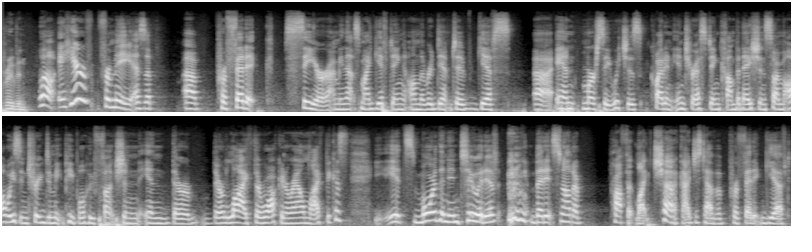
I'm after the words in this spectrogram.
proven? Well, here for me as a, a prophetic seer, I mean, that's my gifting on the redemptive gifts uh, and mercy, which is quite an interesting combination. So I'm always intrigued to meet people who function in their their life, their walking around life, because it's more than intuitive, but it's not a prophet like Chuck. I just have a prophetic gift,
